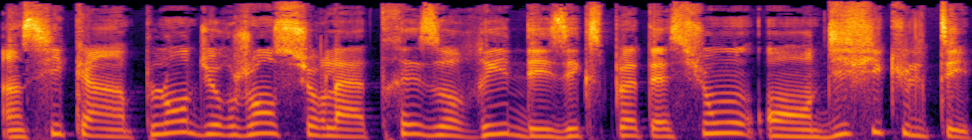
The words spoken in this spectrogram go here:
ainsi qu'un plan d'urgence sur la trésorerie des exploitations en difficulté.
